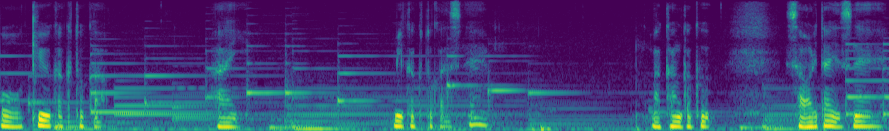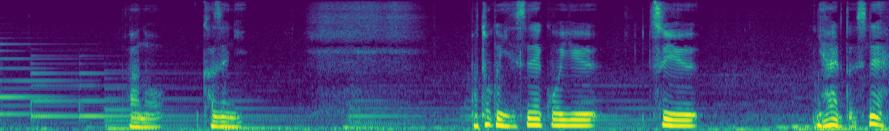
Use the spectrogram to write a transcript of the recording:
こう嗅覚とかはい味覚とかですね。まあ感覚触りたいですねあの風に、まあ、特にですねこういう梅雨に入るとですね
